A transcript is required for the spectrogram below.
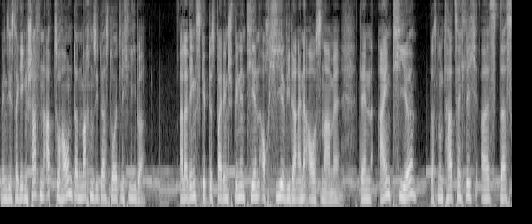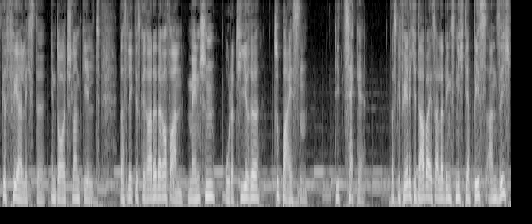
Wenn sie es dagegen schaffen, abzuhauen, dann machen sie das deutlich lieber. Allerdings gibt es bei den Spinnentieren auch hier wieder eine Ausnahme. Denn ein Tier, das nun tatsächlich als das gefährlichste in Deutschland gilt. Das legt es gerade darauf an, Menschen oder Tiere zu beißen. Die Zecke. Das Gefährliche dabei ist allerdings nicht der Biss an sich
